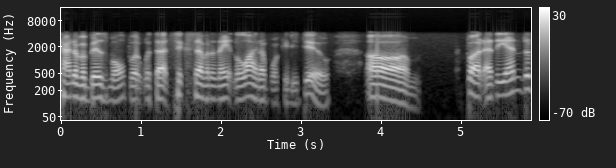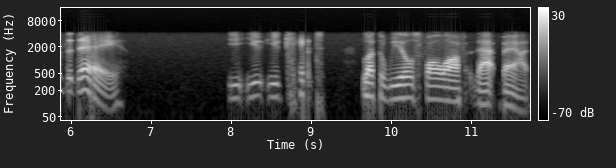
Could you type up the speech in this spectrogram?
kind of abysmal. But with that six, seven, and eight in the lineup, what can you do? Um, but at the end of the day, you, you you can't let the wheels fall off that bad,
